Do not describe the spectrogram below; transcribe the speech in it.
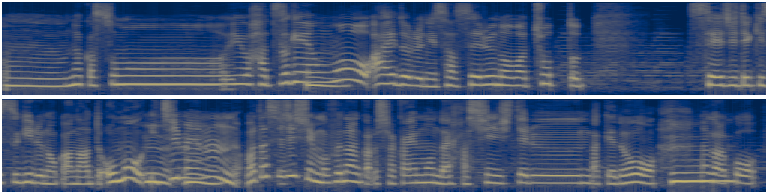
うんなんかそのいう発言をアイドルにさせるのはちょっと政治的すぎるのかなって思う一面、うん。私自身も普段から社会問題発信してるんだけどだからこう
